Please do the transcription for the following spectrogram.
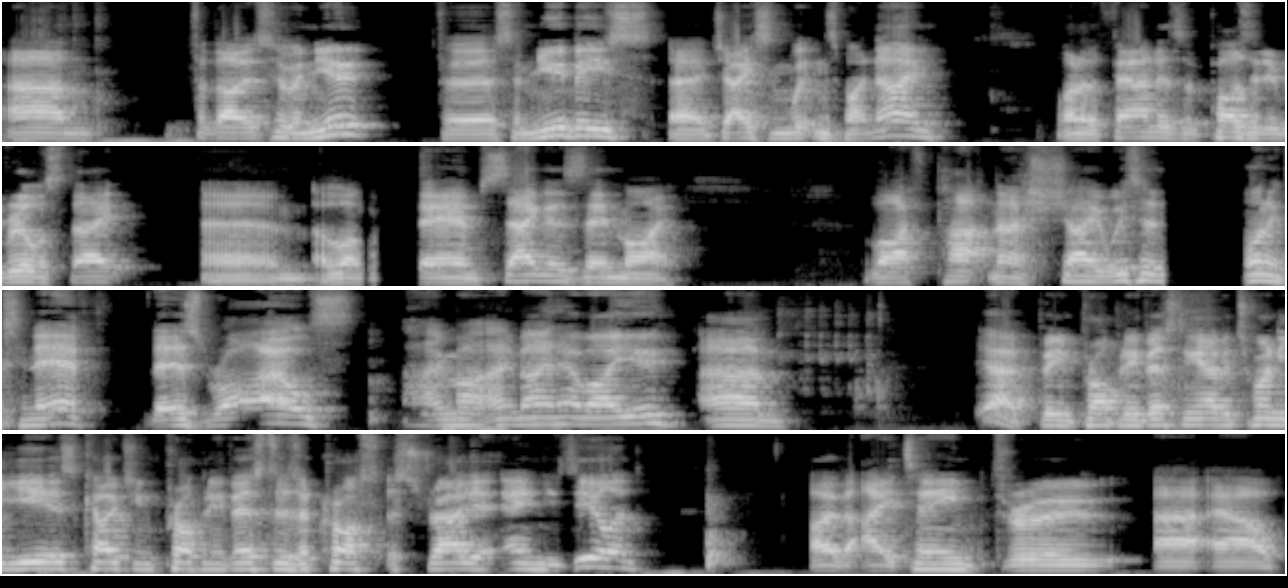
Um, for those who are new, for some newbies, uh, Jason Witten's my name, one of the founders of Positive Real Estate, um, along with Sam Saggers then my life partner, Shay Witten. Morning, Snef. There's Riles. Hey, mate, hey, mate how are you? Um, yeah, I've been property investing over 20 years, coaching property investors across Australia and New Zealand. Over 18 through uh, our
